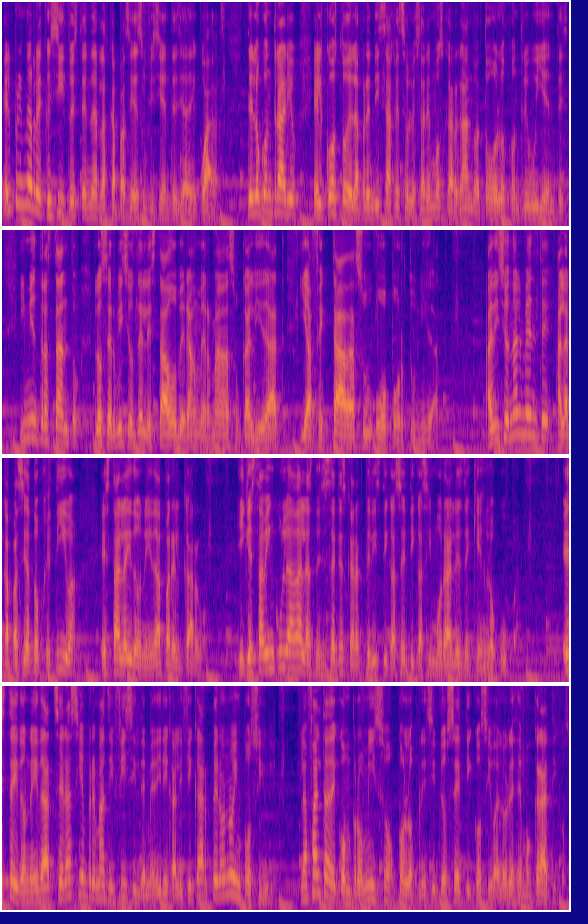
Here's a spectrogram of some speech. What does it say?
el primer requisito es tener las capacidades suficientes y adecuadas. De lo contrario, el costo del aprendizaje se lo estaremos cargando a todos los contribuyentes y mientras tanto, los servicios del Estado verán mermada su calidad y afectada su oportunidad. Adicionalmente, a la capacidad objetiva está la idoneidad para el cargo y que está vinculada a las necesarias características éticas y morales de quien lo ocupa. Esta idoneidad será siempre más difícil de medir y calificar, pero no imposible. La falta de compromiso con los principios éticos y valores democráticos,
